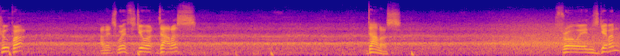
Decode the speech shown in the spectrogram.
Cooper. And it's with Stuart Dallas. Dallas. Throw-ins given.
